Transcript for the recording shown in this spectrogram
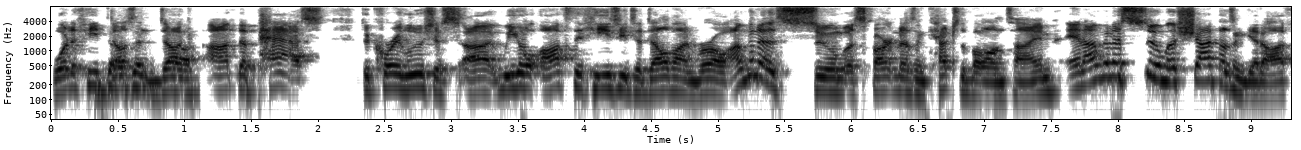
What if he doesn't, doesn't duck uh, on the pass to Korie Lucious? Uh, we go off the Heasy to Delvon Roe. I'm going to assume a Spartan doesn't catch the ball in time, and I'm going to assume a shot doesn't get off.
